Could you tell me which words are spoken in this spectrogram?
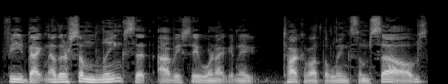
feedback. Now, there's some links that obviously we're not going to talk about the links themselves,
